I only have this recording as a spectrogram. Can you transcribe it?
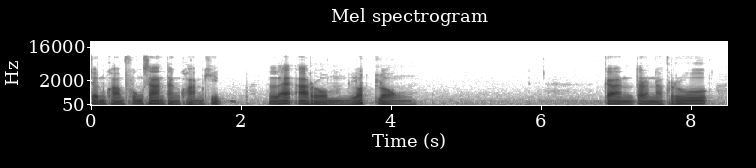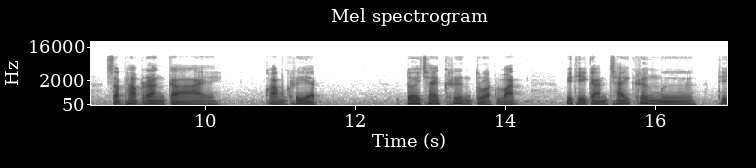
จนความฟุ้งซ่านทางความคิด และอารมณ์ลดลง การตระหนักรู้สภาพร่างกาย ความเครียด โดยใช้เครื่องตรวจวัด วิธีการใช้เครื่องมือที่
